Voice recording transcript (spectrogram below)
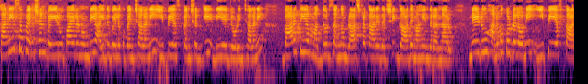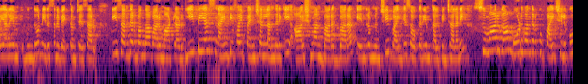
కనీస పెన్షన్ వెయ్యి రూపాయల నుండి ఐదు వేలకు పెంచాలని ఈపీఎస్ పెన్షన్కి డిఏ జోడించాలని భారతీయ మజ్దూర్ సంఘం రాష్ట్ర కార్యదర్శి గాదె మహేందర్ అన్నారు. నేడు హనుమకొండలోని ఈపీఎఫ్ కార్యాలయం ముందు నిరసన వ్యక్తం చేశారు. ఈ సందర్భంగా వారు మాట్లాడుతూ ఈపీఎస్ నైన్టీ ఫైవ్ పెన్షన్లందరికీ ఆయుష్మాన్ భారత్ ద్వారా కేంద్రం నుంచి వైద్య సౌకర్యం కల్పించాలని సుమారుగా మూడు వందలకు పైచిలకు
